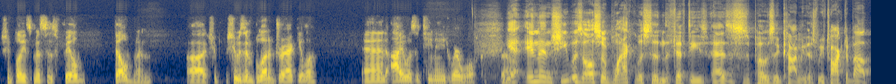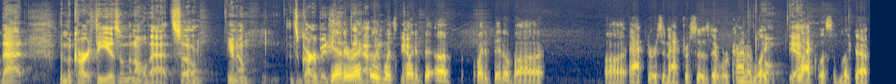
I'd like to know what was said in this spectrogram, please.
She plays Mrs. Field- Feldman. Uh, she, she was in Blood of Dracula, and I was a teenage werewolf. So. Yeah, and then she was also blacklisted in the 50s as a supposed communist. We've talked about that, the McCarthyism and all that. So, you know, it's garbage. Yeah, there actually happened. was Yeah. quite a bit, uh, quite a bit of uh, uh, actors and actresses that were kind of like Oh, yeah. blacklisted like that.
